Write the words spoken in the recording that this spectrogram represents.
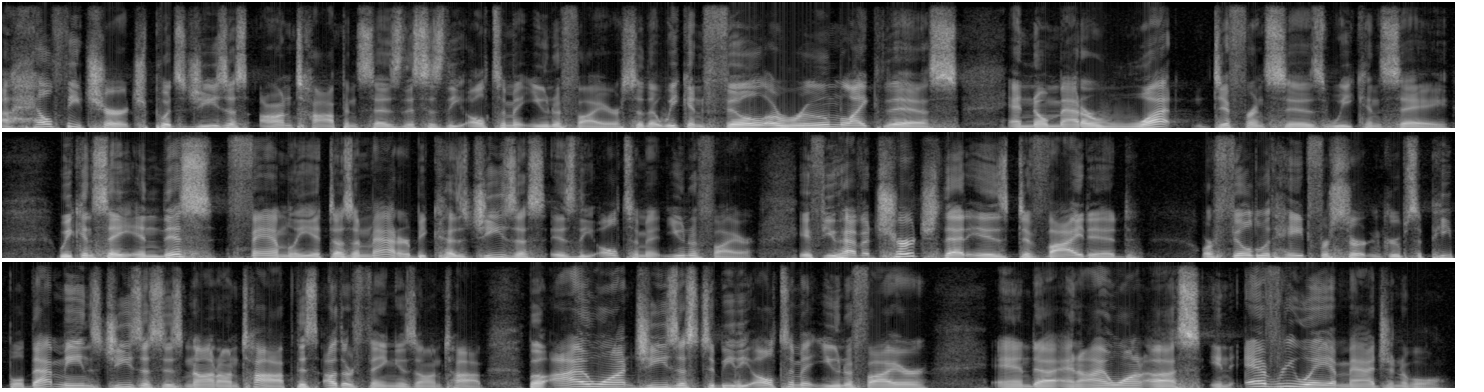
A healthy church puts Jesus on top and says, This is the ultimate unifier, so that we can fill a room like this, and no matter what differences we can say, we can say in this family it doesn't matter because Jesus is the ultimate unifier. If you have a church that is divided or filled with hate for certain groups of people, that means Jesus is not on top. This other thing is on top. But I want Jesus to be the ultimate unifier and, uh, and I want us, in every way imaginable,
